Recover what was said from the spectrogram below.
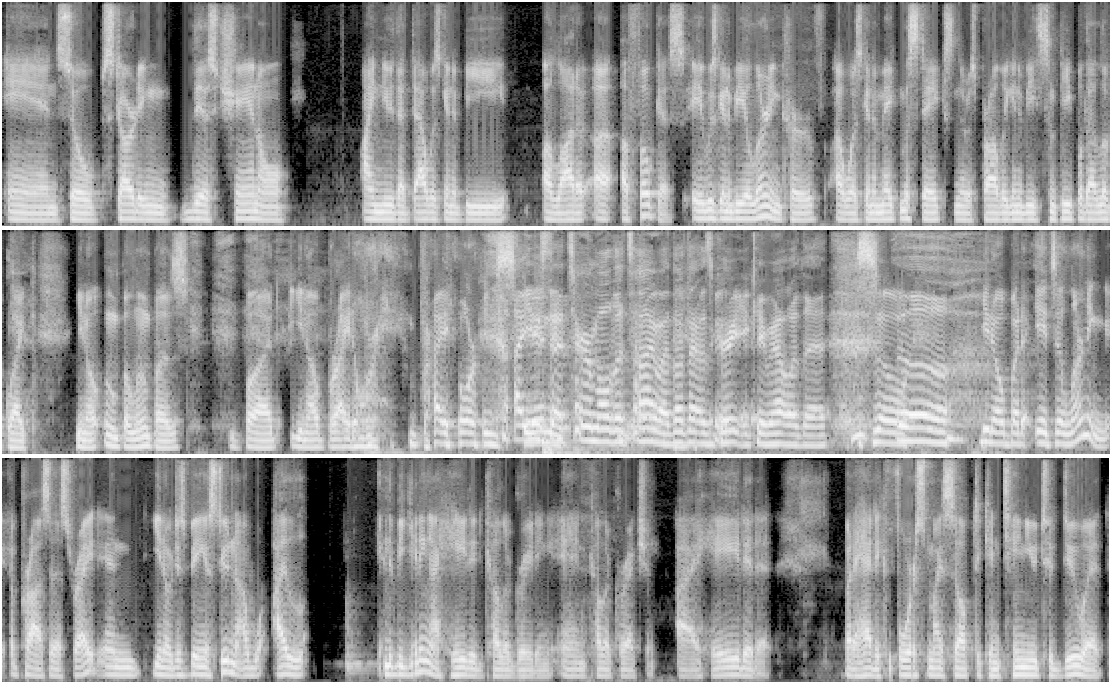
and so starting this channel, I knew that that was going to be a lot of uh, a focus. It was going to be a learning curve. I was going to make mistakes, and there was probably going to be some people that look like, you know, oompa loompas, but you know, bright orange, bright orange. I use that term all the time. I thought that was great. You came out with that. So, you know, but it's a learning process, right? And you know, just being a student, I, I in the beginning, I hated color grading and color correction. I hated it, but I had to force myself to continue to do it.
